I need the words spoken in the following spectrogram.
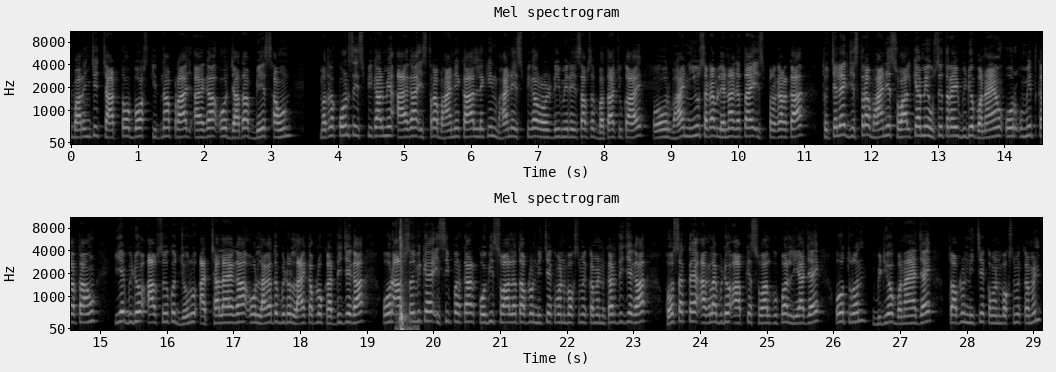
बारह इंची चार टॉप बॉक्स कितना प्राइज आएगा और ज़्यादा बेस साउंड मतलब कौन से स्पीकर में आएगा, इस तरह भाई ने कहा। लेकिन भाई ने स्पीकर ऑलरेडी मेरे हिसाब से बता चुका है। और भाई न्यू सेटअप लेना चाहता है इस प्रकार का। तो चले, जिस तरह भाई ने सवाल किया, मैं उसी तरह ये वीडियो बनाया हूँ और उम्मीद करता हूँ ये वीडियो आप सभी को ज़रूर अच्छा लगेगा और लगा तो वीडियो लाइक आप लोग कर दीजिएगा और आप सभी का इसी प्रकार कोई भी सवाल है तो आप लोग नीचे कमेंट बॉक्स में कमेंट कर दीजिएगा। हो सकता है अगला वीडियो आपके सवाल के ऊपर लिया जाए और तुरंत वीडियो बनाया जाए तो आप लोग नीचे कमेंट बॉक्स में कमेंट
